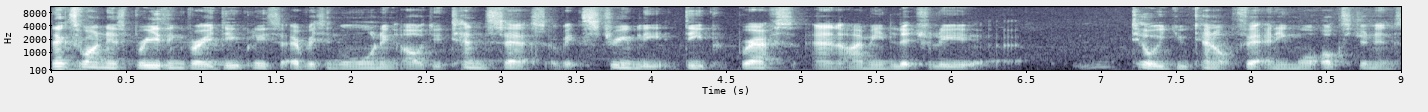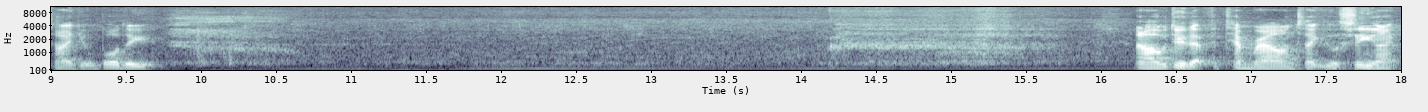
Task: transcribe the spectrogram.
Next one is breathing very deeply. So every single morning I'll do 10 sets of extremely deep breaths, and I mean literally uh, till you cannot fit any more oxygen inside your body. and I will do that for 10 rounds. Like you'll see, like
